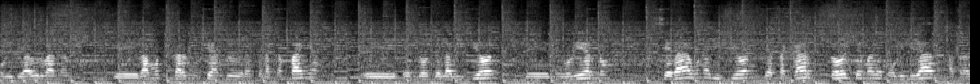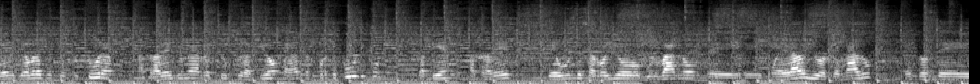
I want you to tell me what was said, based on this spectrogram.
movilidad urbana que vamos a estar anunciando durante la campaña, eh, en donde la visión de mi gobierno será una visión de atacar todo el tema de movilidad a través de obras de infraestructura, a través de una reestructuración general de transporte público, también a través de un desarrollo urbano eh, eh, moderado y ordenado, en donde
